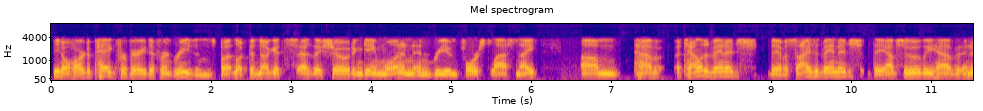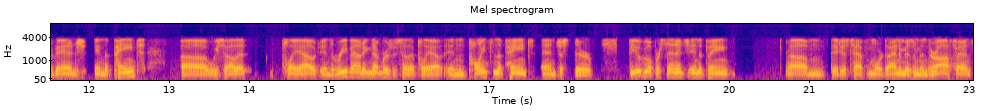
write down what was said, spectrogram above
you know hard to peg for very different reasons. But look, the Nuggets, as they showed in Game One and, and reinforced last night, um, have a talent advantage. They have a size advantage. They absolutely have an advantage in the paint. Uh, we saw that play out in the rebounding numbers. We saw that play out in points in the paint and just their field goal percentage in the paint. Um, they just have more dynamism in their offense.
